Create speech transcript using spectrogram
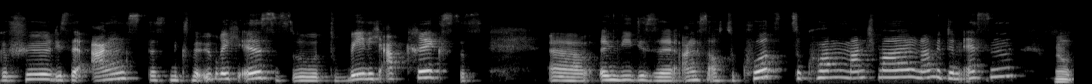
Gefühl, diese Angst, dass nichts mehr übrig ist, dass du zu wenig abkriegst, dass äh, irgendwie diese Angst auch zu kurz zu kommen manchmal ne, mit dem Essen. Ja.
